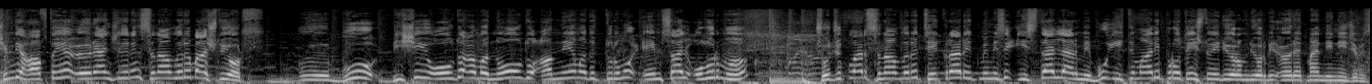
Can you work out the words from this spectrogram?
Şimdi haftaya öğrencilerin sınavları başlıyor. Bu, bir şey oldu ama ne oldu anlayamadık durumu emsal olur mu? Çocuklar sınavları tekrar etmemizi isterler mi? Bu ihtimali protesto ediyorum diyor bir öğretmen dinleyicimiz.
